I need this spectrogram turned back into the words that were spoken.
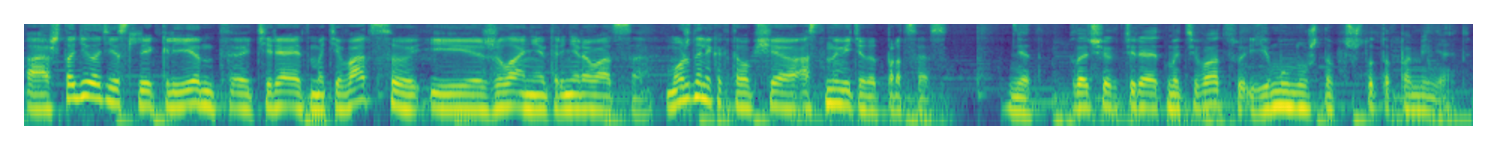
А что делать, если клиент э, теряет мотивацию и желание тренироваться? Можно ли как-то вообще остановить этот процесс? Нет. Когда человек теряет мотивацию, ему нужно что-то поменять.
